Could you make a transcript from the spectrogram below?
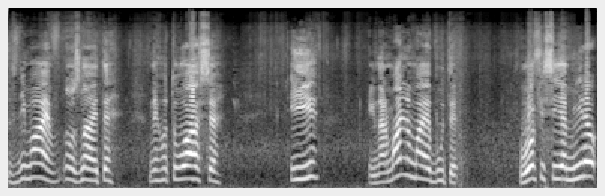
Знімаємо. Ну, знаєте, не готувався. І. І нормально має бути. В офісі я міряв,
